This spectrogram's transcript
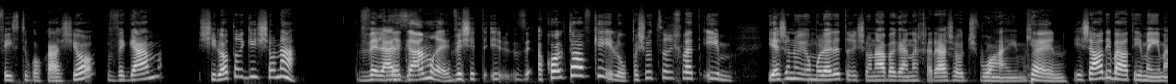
פיסטוק או קשיו, וגם שהיא לא תרגיש שונה. ולאז... לגמרי. והכל טוב כאילו, פשוט צריך להתאים. יש לנו יום הולדת ראשונה בגן החדש עוד שבועיים. כן. ישר דיברתי עם האמא,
